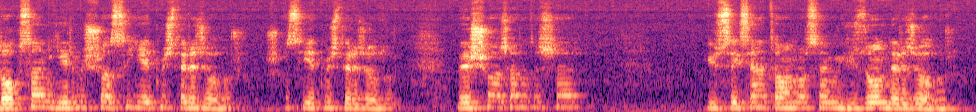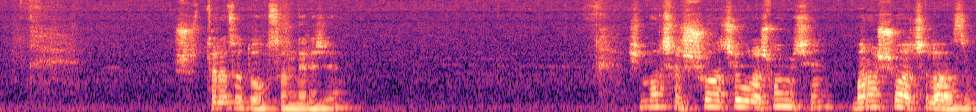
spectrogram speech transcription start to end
90 20 şurası 70 derece olur. Şurası 70 derece olur. Ve şu açı arkadaşlar 180'i tamamlarsam 110 derece olur. Şu tarafta 90 derece. Şimdi arkadaşlar şu açıya ulaşmam için bana şu açı lazım.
